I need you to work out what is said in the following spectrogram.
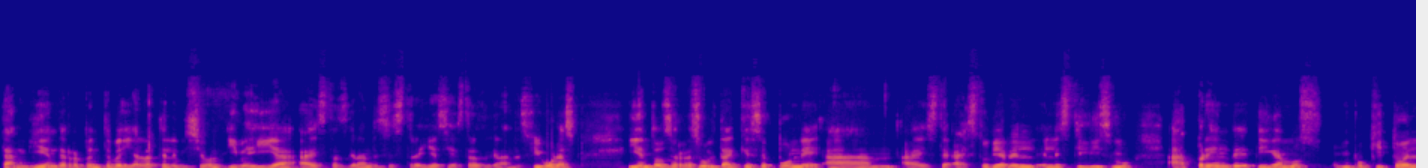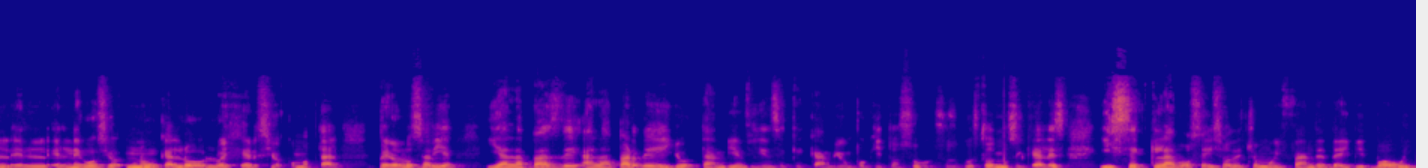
también de repente veía la televisión y veía a estas grandes estrellas y a estas grandes figuras. Y entonces resulta que se pone a, este, estudiar el, estilismo, aprende, digamos, un poquito el, negocio, nunca lo, ejerció como tal, pero lo sabía. Y a la, paz de, a la par de ello, también, fíjense, fíjense que cambió un poquito su, sus gustos musicales y se clavó, se hizo de hecho muy fan de David Bowie.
